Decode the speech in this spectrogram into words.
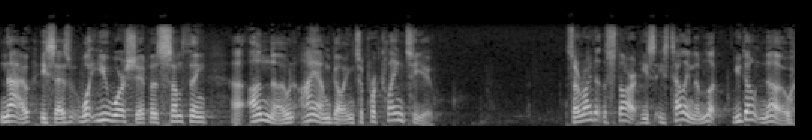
now, he says, what you worship as something uh, unknown, I am going to proclaim to you. So, right at the start, he's, he's telling them, Look, you don't know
